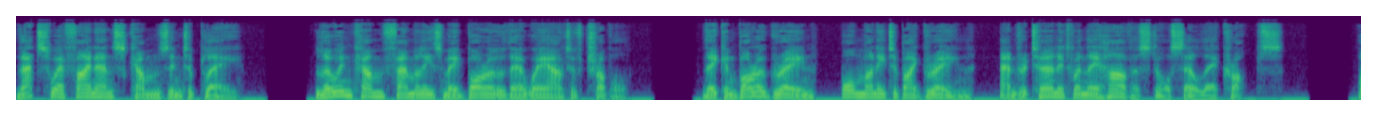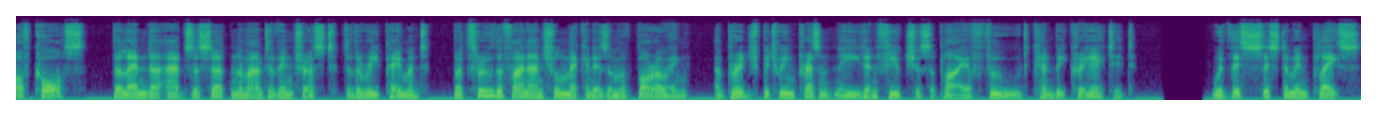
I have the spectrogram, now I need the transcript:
That's where finance comes into play. Low-income families may borrow their way out of trouble. They can borrow grain, or money to buy grain, and return it when they harvest or sell their crops. Of course, the lender adds a certain amount of interest to the repayment, but through the financial mechanism of borrowing, a bridge between present need and future supply of food can be created. With this system in place,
